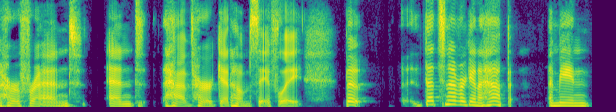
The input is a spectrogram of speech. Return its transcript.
her friend and have her get home safely. But that's never going to happen. I mean,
